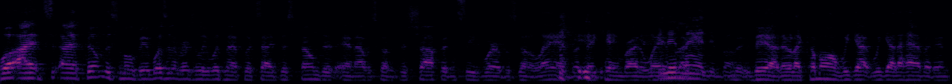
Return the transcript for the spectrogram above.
Well, I had, I had filmed this movie. It wasn't originally with Netflix. I just filmed it, and I was going to just shop it and see where it was going to land. But they came right away. And it like- landed, bro. Yeah, they were like, "Come on, we got we got to have it." And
